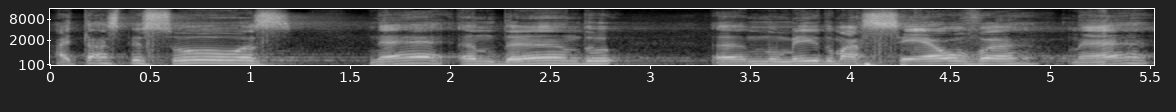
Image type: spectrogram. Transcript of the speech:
Aí tá as pessoas, né, andando uh, no meio de uma selva, né?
